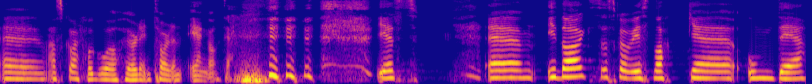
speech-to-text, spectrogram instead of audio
Eh, jeg skal i hvert fall gå og høre den talen en gang til. yes. eh, I dag skal vi snakke om det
